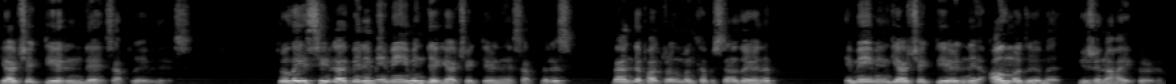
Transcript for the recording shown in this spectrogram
gerçek değerini de hesaplayabiliriz. Dolayısıyla benim emeğimin de gerçek değerini hesaplarız. Ben de patronumun kapısına dayanıp emeğimin gerçek değerini almadığımı yüzüne haykırırım.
